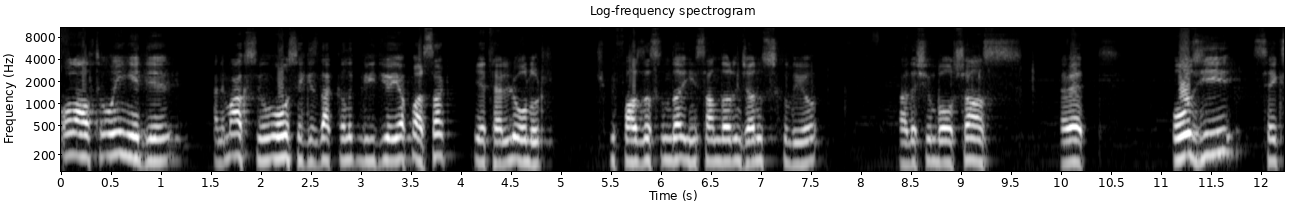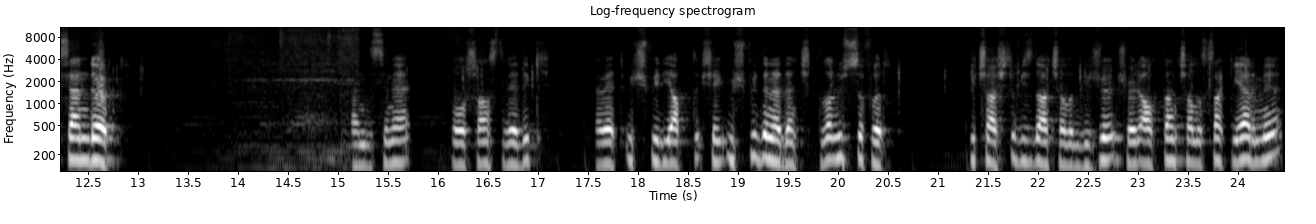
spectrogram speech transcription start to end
16-17 hani maksimum 18 dakikalık bir video yaparsak yeterli olur. Çünkü fazlasında insanların canı sıkılıyor. Kardeşim bol şans. Evet. Ozi 84. Kendisine bol şans diledik. Evet 3-1 yaptık. Şey 3-1 de nereden çıktı lan? 3-0. 3 açtı. Biz de açalım gücü. Şöyle alttan çalışsak yer mi?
